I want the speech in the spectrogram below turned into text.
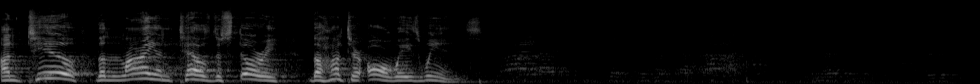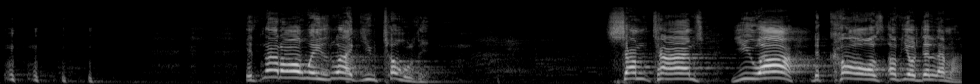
Until the lion tells the story, the hunter always wins. it's not always like you told it. Sometimes you are the cause of your dilemma.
